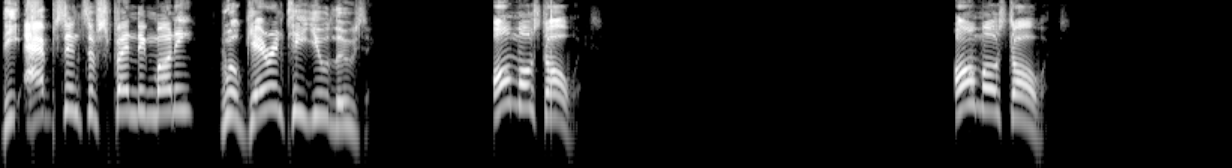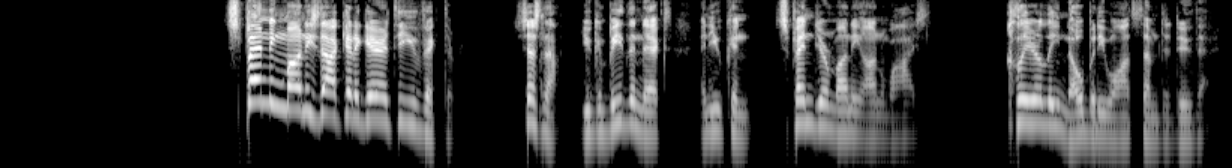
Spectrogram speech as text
The absence of spending money will guarantee you losing. Almost always. Almost always. Spending money is not going to guarantee you victory. It's just not. You can be the Knicks and you can spend your money unwisely. Clearly, nobody wants them to do that.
